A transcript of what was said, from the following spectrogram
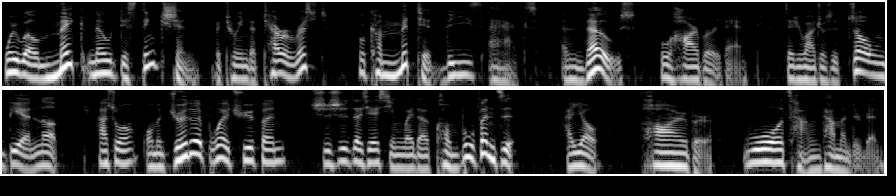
We will make no distinction between the terrorists who committed these acts and those who harbor them。这句话就是重点了。他说，我们绝对不会区分实施这些行为的恐怖分子，还有 harbor。 窝藏他们的人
